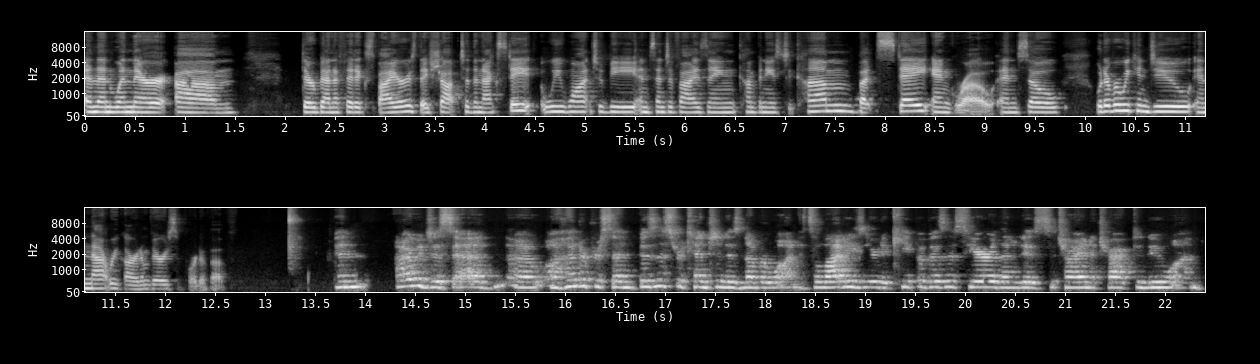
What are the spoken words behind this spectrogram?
and then when they're um, their benefit expires, they shop to the next state. We want to be incentivizing companies to come, but stay and grow. And so, whatever we can do in that regard, I'm very supportive of. And I would just add uh, 100% business retention is number one. It's a lot easier to keep a business here than it is to try and attract a new one.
